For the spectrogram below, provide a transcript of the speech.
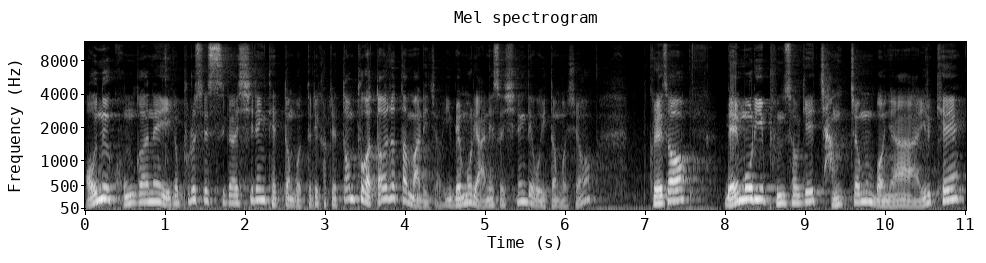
어느 공간에 이거 프로세스가 실행됐던 것들이 갑자기 덤프가 떠졌단 말이죠. 이 메모리 안에서 실행되고 있던 것이요. 그래서 메모리 분석의 장점은 뭐냐? 이렇게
